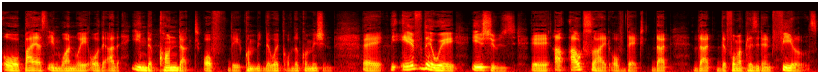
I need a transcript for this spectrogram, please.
or biased in one way or the other in the conduct of the, the work of the commission. Uh, if there were issues uh, outside of that, that that the former president feels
